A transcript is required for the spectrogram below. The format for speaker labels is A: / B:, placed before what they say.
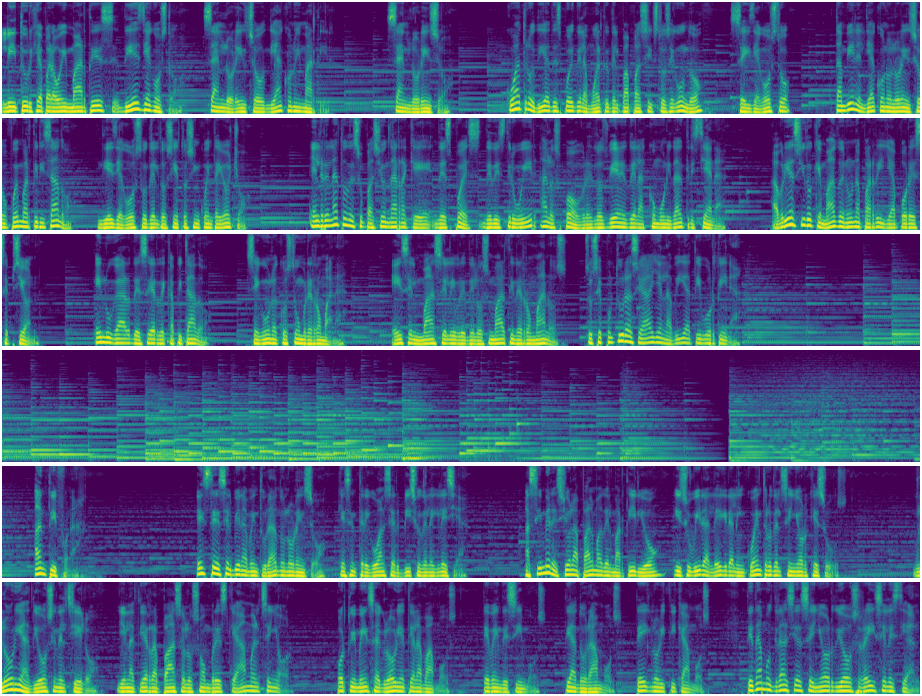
A: Liturgia para hoy martes 10 de agosto. San Lorenzo, diácono y mártir. San Lorenzo. Cuatro días después de la muerte del Papa Sixto II, 6 de agosto, también el diácono Lorenzo fue martirizado, 10 de agosto del 258. El relato de su pasión narra que, después de distribuir a los pobres los bienes de la comunidad cristiana, habría sido quemado en una parrilla por excepción en lugar de ser decapitado, según la costumbre romana. Es el más célebre de los mártires romanos. Su sepultura se halla en la vía Tiburtina. Antífona este es el bienaventurado Lorenzo, que se entregó al servicio de la iglesia. Así mereció la palma del martirio y subir alegre al encuentro del Señor Jesús. Gloria a Dios en el cielo, y en la tierra paz a los hombres que ama el Señor. Por tu inmensa gloria te alabamos, te bendecimos, te adoramos, te glorificamos. Te damos gracias, Señor Dios Rey Celestial,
